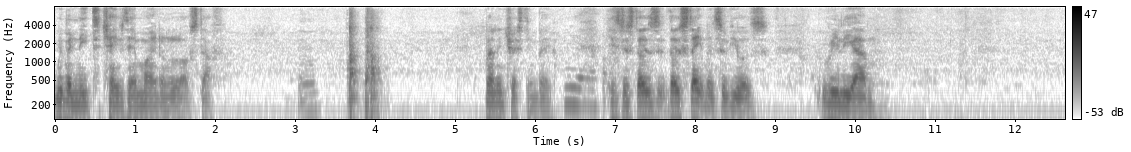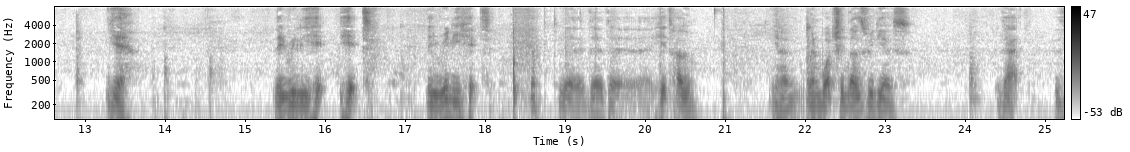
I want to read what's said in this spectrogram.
women need to change their mind on a lot of stuff. Well, interesting, babe. Yeah. It's just those those statements of yours really, um, yeah, they really hit hit, they really hit the the the, the hit home. You know, when watching those videos, that th-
